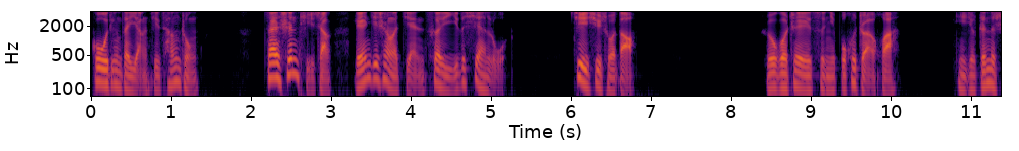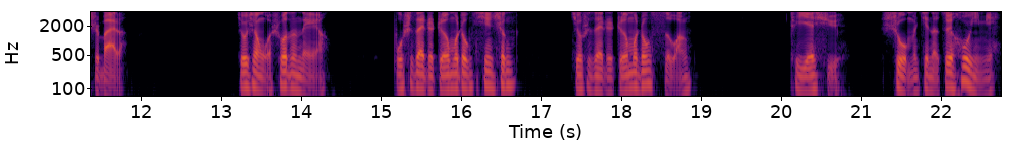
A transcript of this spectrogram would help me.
固定在氧气舱中，在身体上连接上了检测仪的线路。继续说道：“如果这一次你不会转化，你就真的失败了。就像我说的那样，不是在这折磨中新生，就是在这折磨中死亡。这也许是我们见的最后一面。”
